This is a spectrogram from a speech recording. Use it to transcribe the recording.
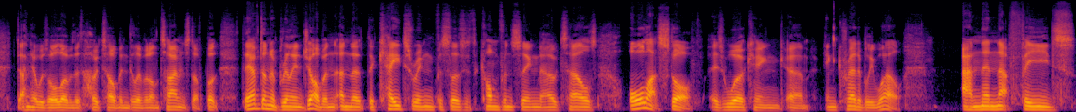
Daniel was all over the hotel being delivered on time and stuff. But they have done a brilliant job, and and the the catering facilities, the conferencing, the hotels, all that stuff is working um, incredibly well, and then that feeds.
